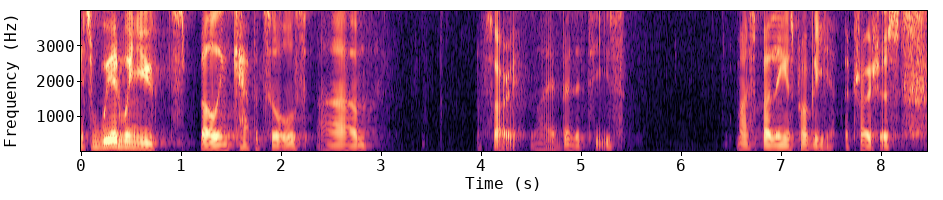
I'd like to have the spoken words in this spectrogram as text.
it's weird when you spell in capitals. Um, sorry, liabilities. My spelling is probably atrocious.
